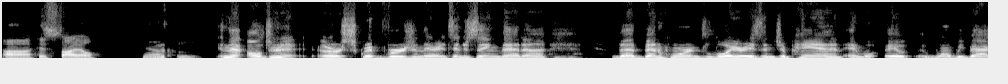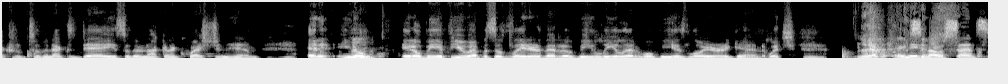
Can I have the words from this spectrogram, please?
uh, his style. Yeah. In that alternate or script version there, it's interesting that uh, that Ben Horne's lawyer is in Japan and will, it, it won't be back till the next day, so they're not going to question him. And it, you know, it'll be a few episodes later that it'll be Leland will be his lawyer again, which Makes no sense. sense.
